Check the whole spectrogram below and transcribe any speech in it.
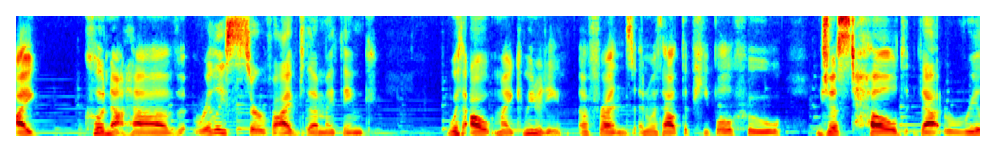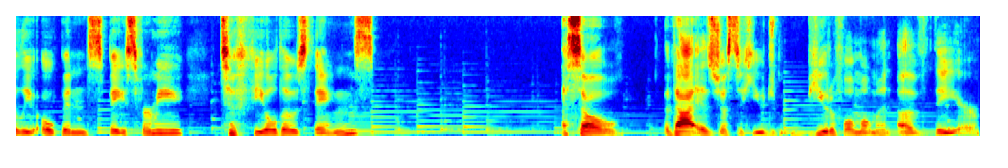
I could not have really survived them, I think, without my community of friends and without the people who just held that really open space for me to feel those things. So that is just a huge, beautiful moment of the year.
